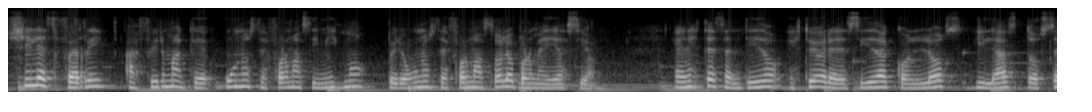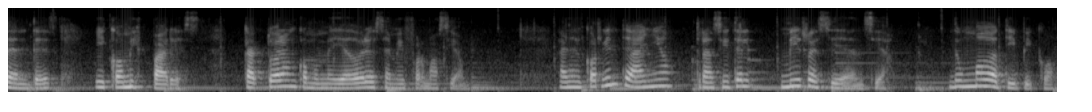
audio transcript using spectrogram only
Gilles Ferry afirma que uno se forma a sí mismo, pero uno se forma solo por mediación. En este sentido, estoy agradecida con los y las docentes y con mis pares, que actuaron como mediadores en mi formación. En el corriente año transité mi residencia, de un modo atípico,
